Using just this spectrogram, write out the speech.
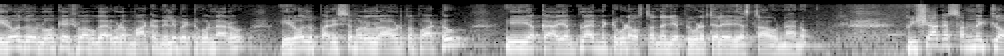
ఈరోజు లోకేష్ బాబు గారు కూడా మాట నిలబెట్టుకున్నారు. ఈరోజు పరిశ్రమలు రావడంతో పాటు ఈ యొక్క ఎంప్లాయ్మెంట్ కూడా వస్తుందని చెప్పి కూడా తెలియజేస్తూ ఉన్నాను. విశాఖ సమ్మిట్లో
